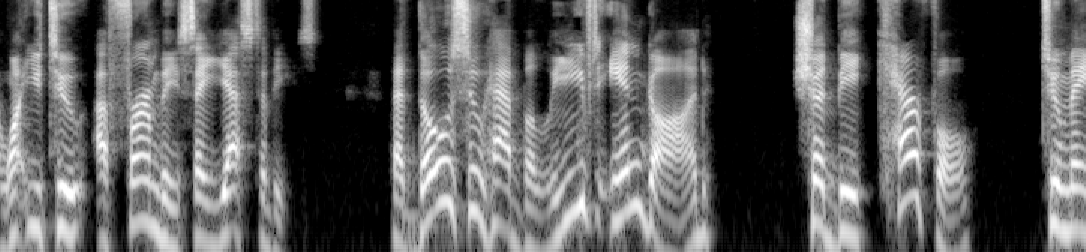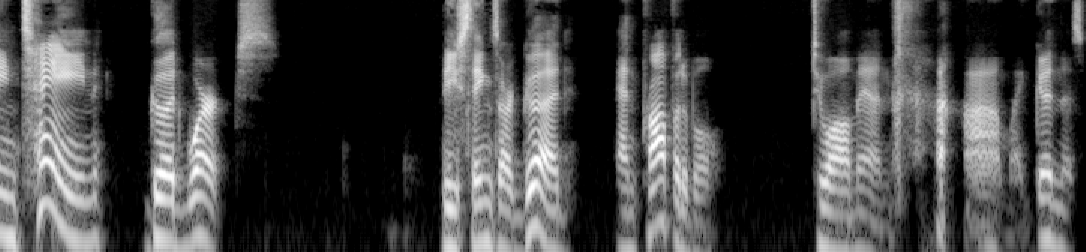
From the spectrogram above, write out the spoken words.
I want you to affirm these, say yes to these. That those who have believed in God should be careful to maintain good works. These things are good and profitable to all men. oh, my goodness.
